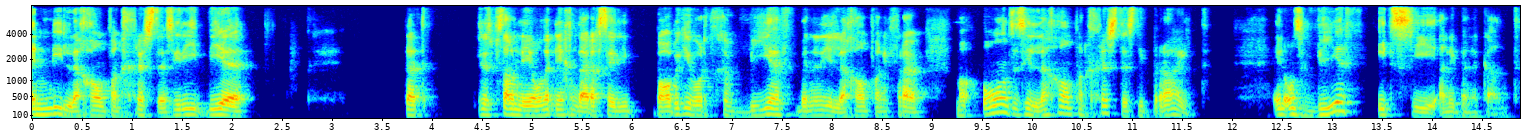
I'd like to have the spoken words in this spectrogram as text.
in die liggaam van Christus hierdie idee dat soos Psalm 139 sê die babatjie word geweef binne die liggaam van die vrou maar ons is die liggaam van Christus die bruid en ons weef iets hier aan die binnekant.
